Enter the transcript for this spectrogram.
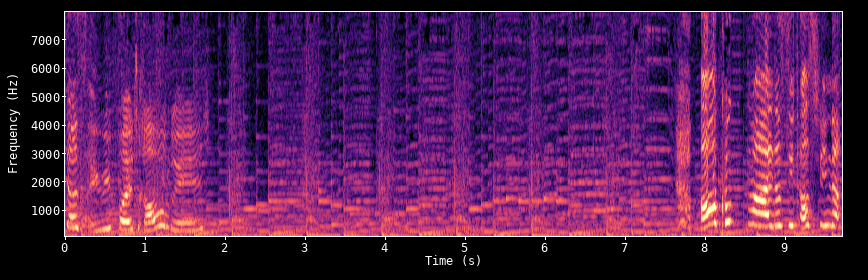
Das ist irgendwie voll traurig. Oh, guckt mal, das sieht aus wie eine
